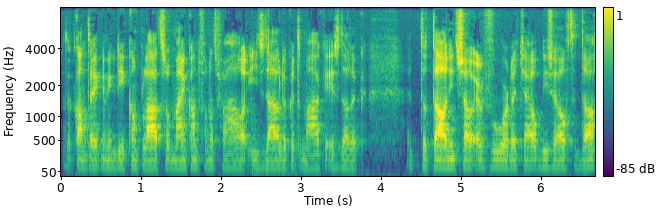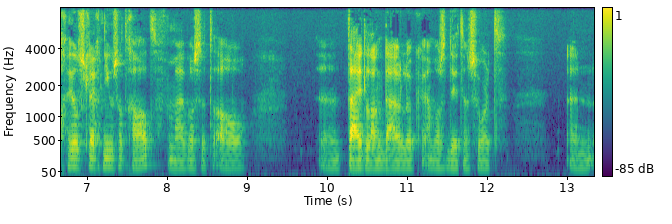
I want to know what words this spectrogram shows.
de kanttekening die ik kan plaatsen op mijn kant van het verhaal iets duidelijker te maken is dat ik het totaal niet zo ervoer dat jij op diezelfde dag heel slecht nieuws had gehad. Voor mij was het al een tijd lang duidelijk en was dit een soort een,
